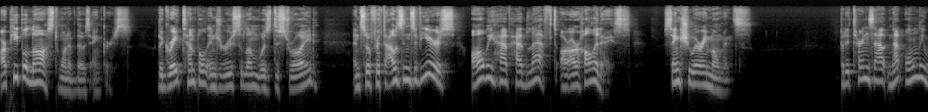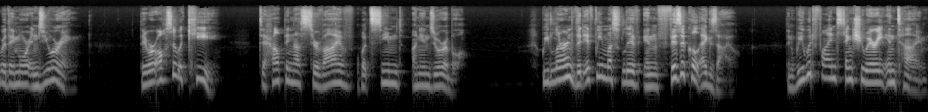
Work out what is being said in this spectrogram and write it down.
Our people lost one of those anchors The great temple in Jerusalem was destroyed, and so for thousands of years, all we have had left are our holidays, sanctuary moments. But it turns out not only were they more enduring, they were also a key to helping us survive what seemed unendurable. We learned that if we must live in physical exile, then we would find sanctuary in time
